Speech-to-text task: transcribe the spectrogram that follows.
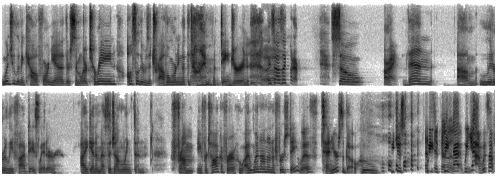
once you live in California, there's similar terrain. Also, there was a travel warning at the time about danger, and so I was like, whatever. So, all right, then, um, literally five days later, I get a message on LinkedIn from a photographer who I went on on a first date with 10 years ago who we just we, we had we, yeah what's up?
